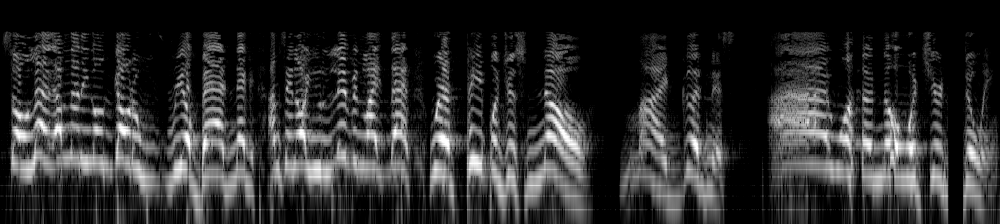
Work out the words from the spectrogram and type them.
So let, I'm not even going to go to real bad negative. I'm saying, are you living like that where people just know, my goodness, I want to know what you're doing.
